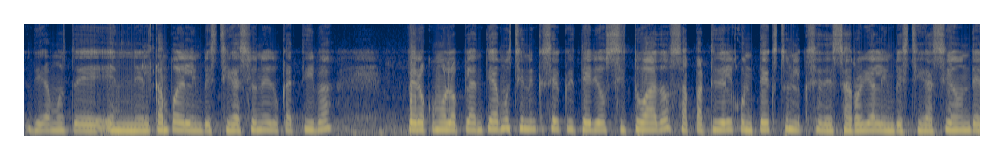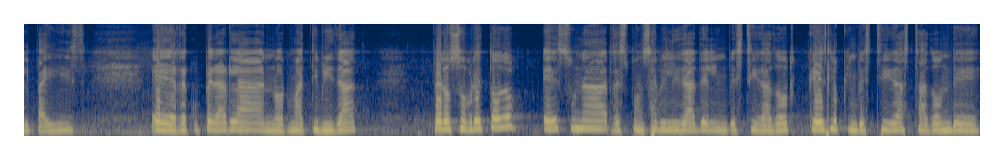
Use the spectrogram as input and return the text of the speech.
digamos, de, en el campo de la investigación educativa, pero como lo planteamos, tienen que ser criterios situados a partir del contexto en el que se desarrolla la investigación del país, recuperar la normatividad pero sobre todo es una responsabilidad del investigador, qué es lo que investiga, hasta dónde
